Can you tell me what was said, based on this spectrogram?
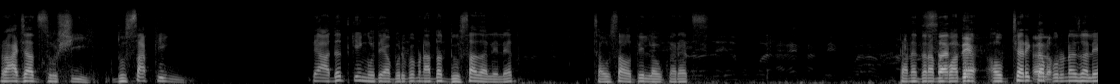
राजा जोशी दुसा किंग. ते आदत किंग होते यापूर्वी पण आता दुसा झालेले आहेत. चौसा होतील लवकरच. त्यानंतर औपचारिकता. पूर्ण झाली.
